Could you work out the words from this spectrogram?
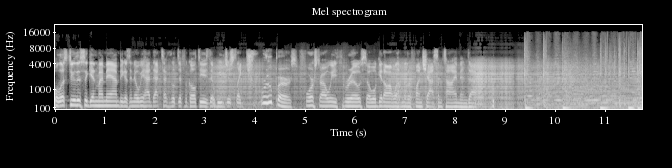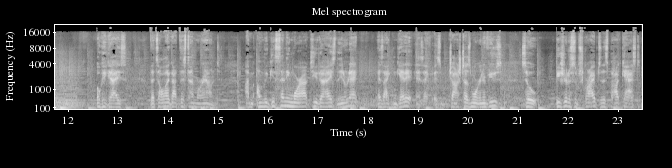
Well, let's do this again, my man, because I know we had that technical difficulties that we just like troopers forced our way through. So we'll get on. We'll have another fun chat sometime. And uh... okay, guys, that's all I got this time around. I'm, I'm gonna be sending more out to you guys on the internet as I can get it, as, I, as Josh does more interviews. So be sure to subscribe to this podcast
